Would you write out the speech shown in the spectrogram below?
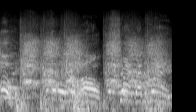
Oh, oh, shot by Dwayne.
